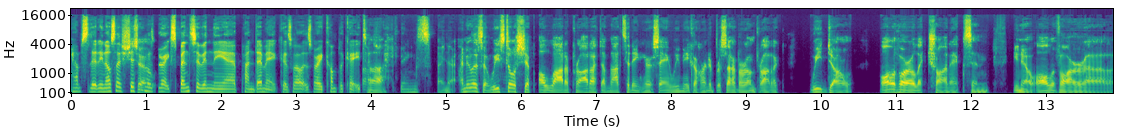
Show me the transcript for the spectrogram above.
Absolutely. And also, shipping so, was very expensive in the uh, pandemic as well. It was very complicated uh, things. I know. I mean, listen, we still ship a lot of product. I'm not sitting here saying we make 100% of our own product. We don't. All of our electronics and, you know, all of our, uh,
